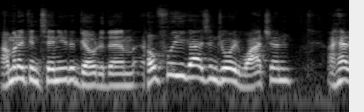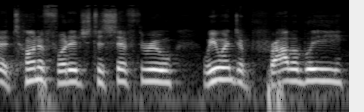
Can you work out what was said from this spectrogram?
I'm going to continue to go to them. Hopefully you guys enjoyed watching. I had a ton of footage to sift through. We went to probably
